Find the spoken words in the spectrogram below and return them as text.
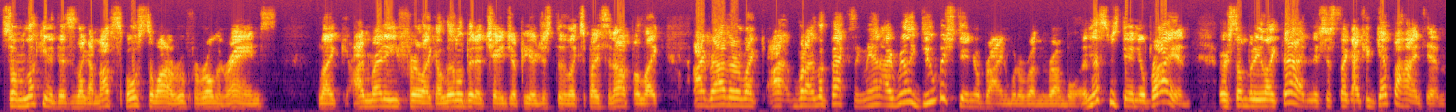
so I'm looking at this like I'm not supposed to want to root for Roman Reigns. Like I'm ready for like a little bit of change up here just to like spice it up. But like I'd rather like I, when I look back, it's like man, I really do wish Daniel Bryan would have run the Rumble, and this was Daniel Bryan or somebody like that, and it's just like I could get behind him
